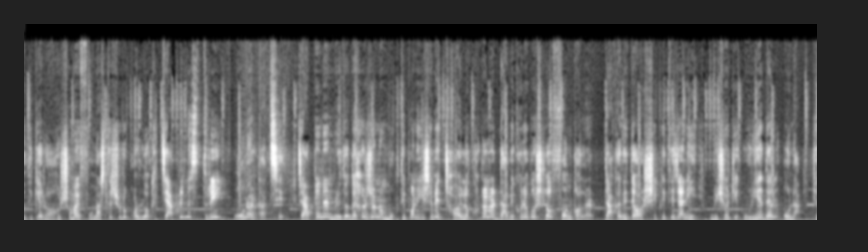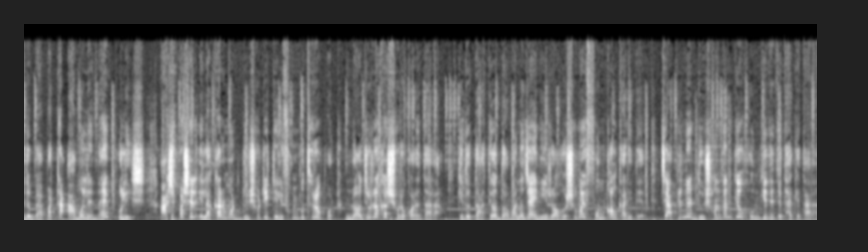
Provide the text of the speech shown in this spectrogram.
ওদিকে রহস্যময় ফোন আসতে শুরু করল চ্যাপলিনের স্ত্রী ওনার কাছে। চ্যাপলিনের মৃতদেহের জন্য মুক্তিপণ হিসেবে ছয় লক্ষ ডলার দাবি করে বসল ফোন কলার। টাকা দিতে অস্বীকৃতি জানিয়ে বিষয়টি উড়িয়ে দেন ওনা, কিন্তু ব্যাপারটা আমলে নেয় পুলিশ। আশপাশের এলাকার মোট দুশোটি টেলিফোন বুথের ওপর নজর রাখা শুরু করে তারা, কিন্তু তাতেও দমানো যায়নি রহস্যময় ফোন কলকারীদের। চ্যাপলিনের দুই সন্তানকেও হুমকি দিতে থাকে তারা।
